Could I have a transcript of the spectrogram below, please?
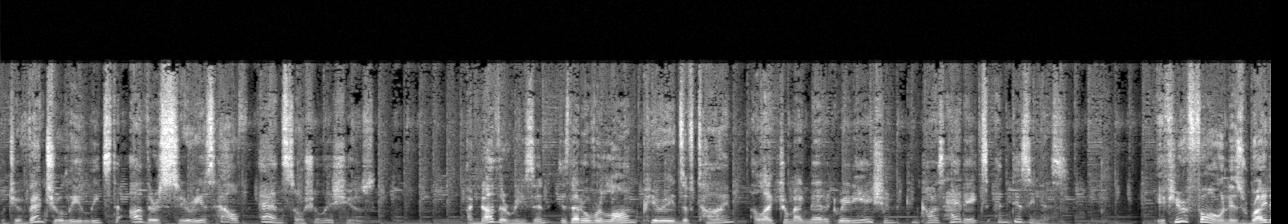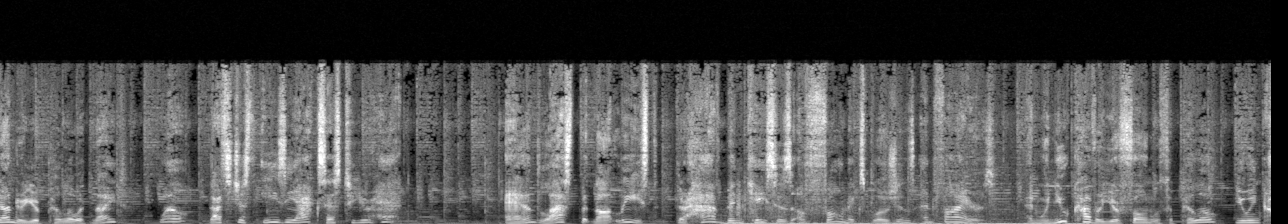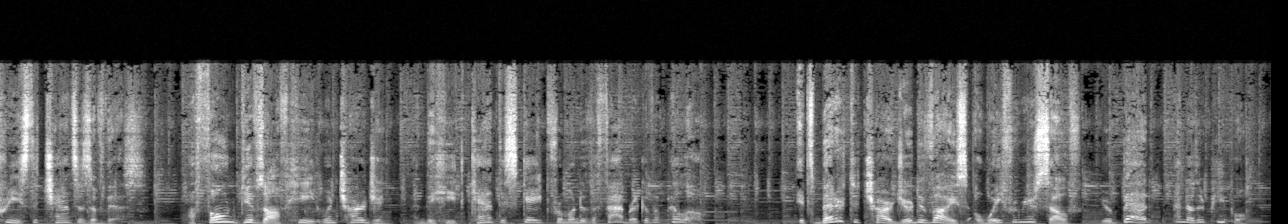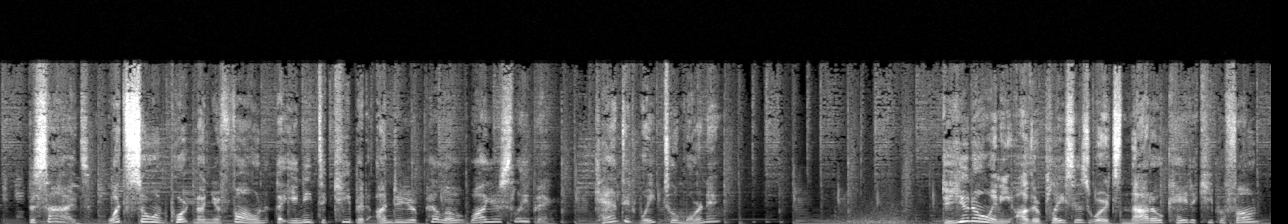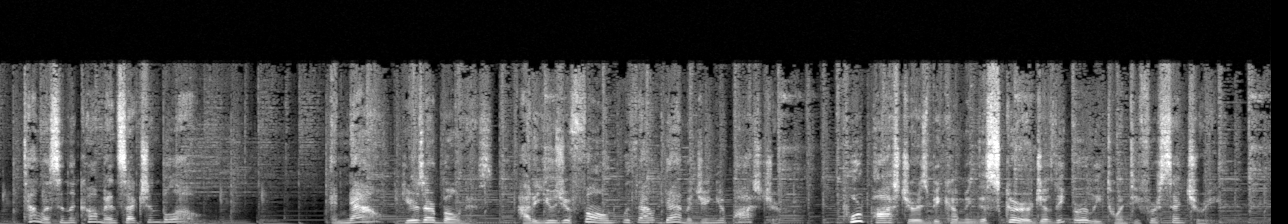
which eventually leads to other serious health and social issues. Another reason is that over long periods of time, electromagnetic radiation can cause headaches and dizziness. If your phone is right under your pillow at night, well, that's just easy access to your head. And last but not least, there have been cases of phone explosions and fires. And when you cover your phone with a pillow, you increase the chances of this. A phone gives off heat when charging, and the heat can't escape from under the fabric of a pillow. It's better to charge your device away from yourself, your bed, and other people. Besides, what's so important on your phone that you need to keep it under your pillow while you're sleeping? Can't it wait till morning? Do you know any other places where it's not okay to keep a phone? Tell us in the comment section below. And now, here's our bonus how to use your phone without damaging your posture. Poor posture is becoming the scourge of the early 21st century.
